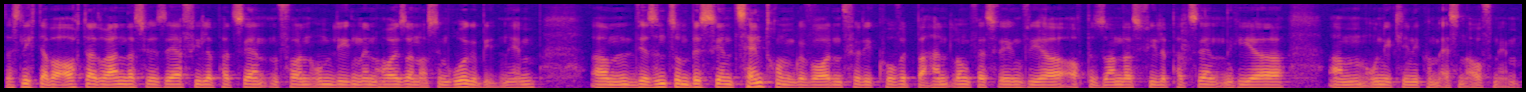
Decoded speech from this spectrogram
Das liegt aber auch daran, dass wir sehr viele Patienten von umliegenden Häusern aus dem Ruhrgebiet nehmen. Ähm, wir sind so ein bisschen Zentrum geworden für die Covid-Behandlung, weswegen wir auch besonders viele Patienten hier am Uniklinikum Essen aufnehmen.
